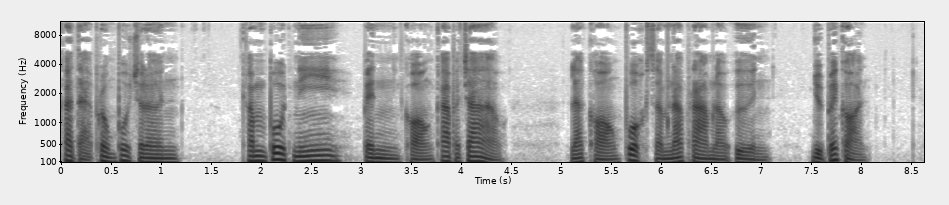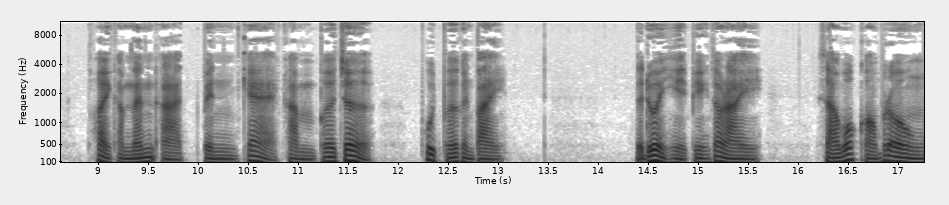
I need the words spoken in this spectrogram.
ข้าแต่พระองค์ผู้เจริญคำพูดนี้เป็นของข้าพเจ้า และของพวกสำนักพราหมณ์เหล่าอื่น หยุดไว้ก่อน ถ้อยคำนั้นอาจเป็นแค่คำเพ้อเจ้อพูดเพ้อกันไป แต่ด้วยเหตุเพียงเท่าไร สาวกของพระองค์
